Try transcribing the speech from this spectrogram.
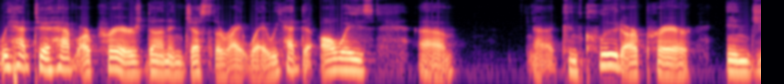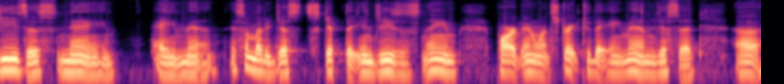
we had to have our prayers done in just the right way. We had to always uh, uh conclude our prayer in Jesus' name, amen. If somebody just skipped the in Jesus' name part and went straight to the amen and just said, uh,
